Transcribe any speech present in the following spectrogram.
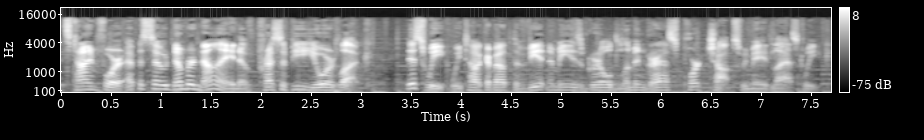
It's time for episode number 9 of Precipe Your Luck. This week we talk about the Vietnamese grilled lemongrass pork chops we made last week.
